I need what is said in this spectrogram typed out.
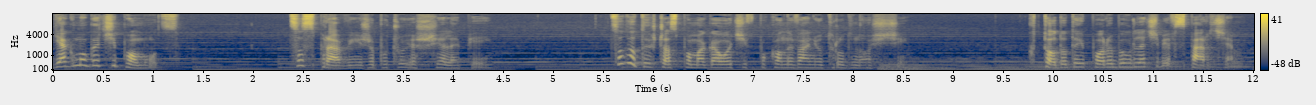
Jak mogę Ci pomóc? Co sprawi, że poczujesz się lepiej? Co dotychczas pomagało Ci w pokonywaniu trudności? Kto do tej pory był dla Ciebie wsparciem?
